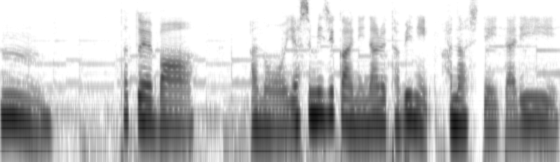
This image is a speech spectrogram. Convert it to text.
うん。例えばあの休み時間になるたびに話していたり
